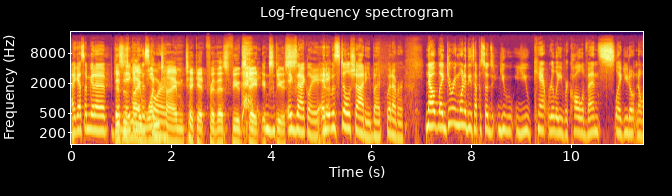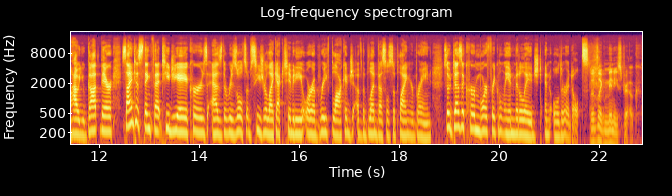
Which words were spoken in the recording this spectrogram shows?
I guess I'm gonna get This is naked my in a store. This is my one-time ticket for this fugue state excuse. Exactly. And it was still shoddy, but whatever. Now, like during one of these episodes, you you can't really recall events, like you don't know how you got there. Scientists think that TGA occurs as the result of seizure-like activity or a brief blockage of the blood vessels supplying your brain. So it does occur more frequently in middle-aged and older adults. So it's like mini stroke.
